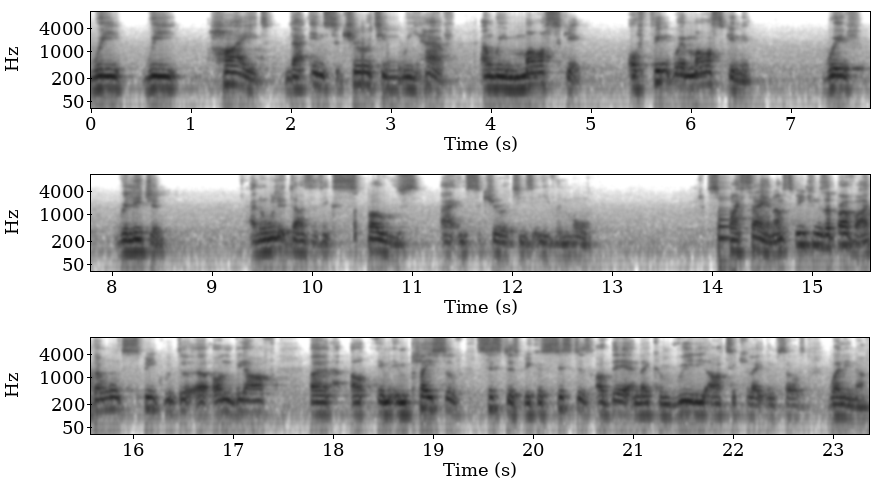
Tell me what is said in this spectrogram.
We we hide that insecurity that we have and we mask it or think we're masking it with religion. And all it does is expose our insecurities even more. So by saying, I'm speaking as a brother. I don't want to speak the, uh, on behalf uh, uh, in, in place of sisters because sisters are there and they can really articulate themselves well enough.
